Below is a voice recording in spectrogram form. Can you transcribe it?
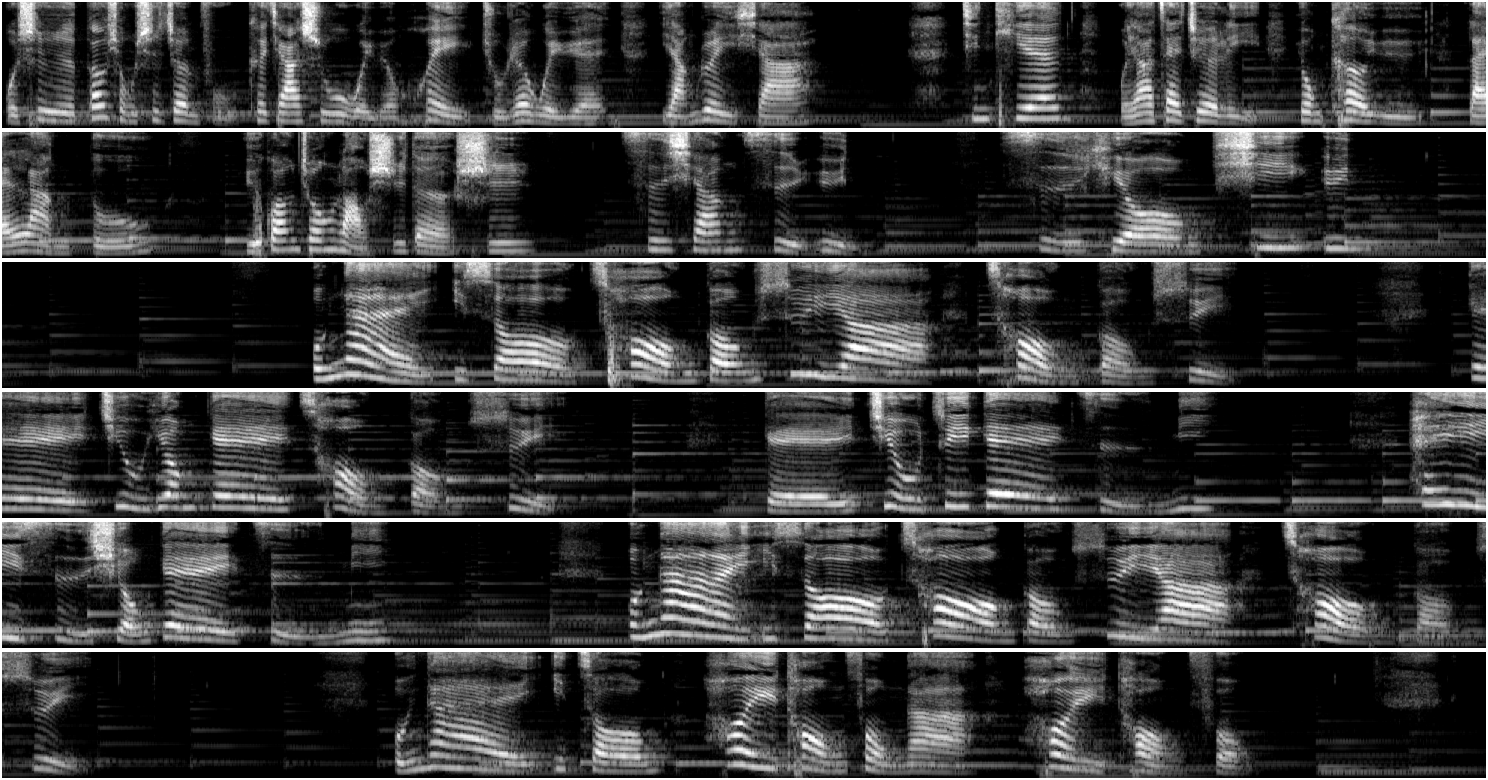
我是高雄市政府客家事务委员会主任委员杨瑞霞。今天我要在这里用客语来朗读余光中老师的诗《思乡四韵》，思乡四韵，本爱一首长江水呀，长江水。家就用家长江水，家就水家子咪，嘿思乡家子咪，本爱一首长江水呀，长江水，本爱一种海棠风啊，海棠风。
